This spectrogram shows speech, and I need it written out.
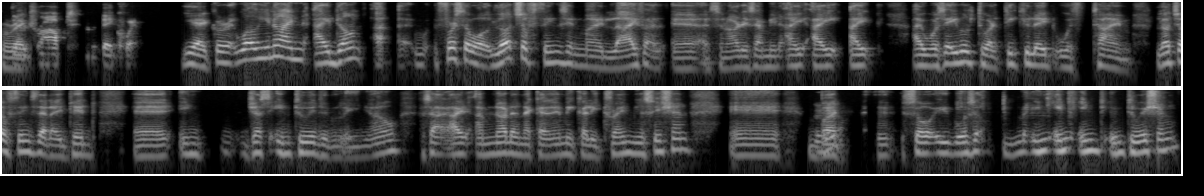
correct. they're dropped, they quit. Yeah, correct. Well, you know, I I don't. Uh, uh, first of all, lots of things in my life uh, as an artist. I mean, I I I I was able to articulate with time lots of things that I did uh, in just intuitively. You know, because I, I am not an academically trained musician, uh, but mm-hmm. so it was in, in, in intuition.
